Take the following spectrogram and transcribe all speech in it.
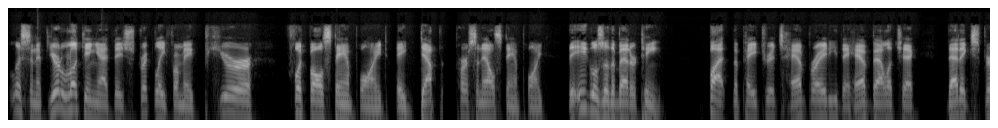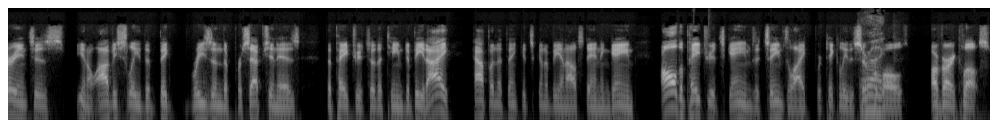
listen, if you're looking at this strictly from a pure football standpoint, a depth personnel standpoint, the Eagles are the better team. But the Patriots have Brady, they have Belichick. That experience is, you know, obviously the big reason the perception is the Patriots are the team to beat. I happen to think it's going to be an outstanding game. All the Patriots games, it seems like, particularly the Super Right. Bowls, are very close.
